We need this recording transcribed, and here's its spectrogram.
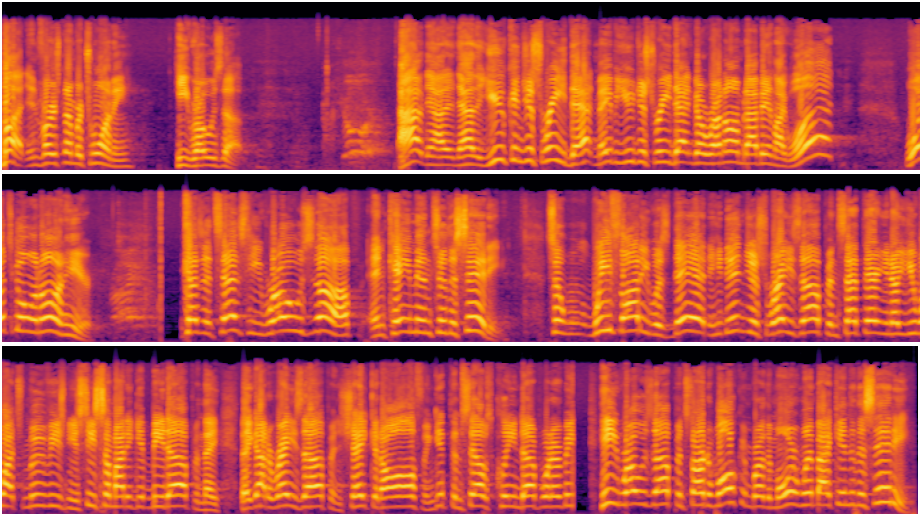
But in verse number 20, he rose up. Sure. I, now, now that you can just read that, maybe you just read that and go right on, but I've been like, what? What's going on here? Right. Because it says he rose up and came into the city. So we thought he was dead. He didn't just raise up and sit there. You know, you watch movies and you see somebody get beat up and they, they got to raise up and shake it off and get themselves cleaned up, whatever. He rose up and started walking, Brother Moore, and went back into the city.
